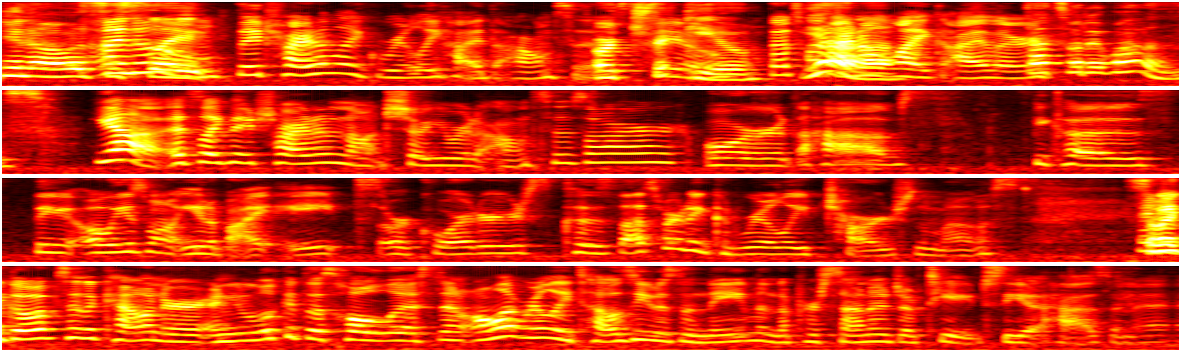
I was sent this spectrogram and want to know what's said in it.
you know, it's I just know like they try to like really hide the ounces Or trick too. you. That's what I don't like either. that's what it was. Yeah, it's like they try to not show you where the ounces are or the halves because they always want you to buy eights or quarters because that's where they could really charge the most. So and I- you go up to the counter and you look at this whole list, and all it really tells you is the name and the percentage of THC it has in it.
